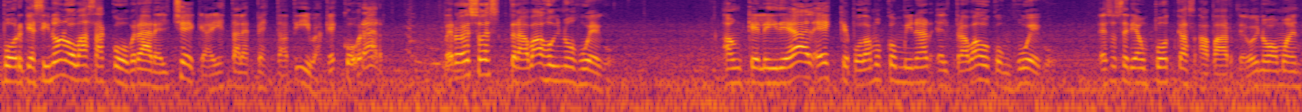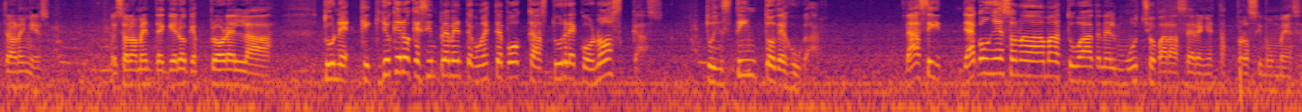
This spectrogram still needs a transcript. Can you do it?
Porque si no, no vas a cobrar el cheque. Ahí está la expectativa, que es cobrar. Pero eso es trabajo y no juego. Aunque lo ideal es que podamos combinar el trabajo con juego. Eso sería un podcast aparte. Hoy no vamos a entrar en eso. Hoy solamente quiero que explores la... yo quiero que simplemente con este podcast tú reconozcas tu instinto de jugar. Así, ya con eso nada más tú vas a tener mucho para hacer en estos próximos meses.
